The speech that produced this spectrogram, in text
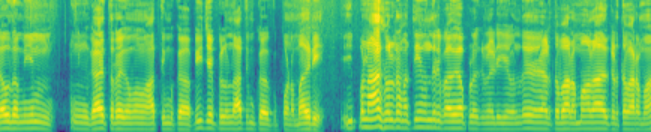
கௌதமியும் ம், காயத்ரி ரகமும் அதிமுக பிஜேபியிலேருந்து அதிமுகவுக்கு போன மாதிரி. இப்போ நான் சொல்கிறேன் மத்திய மந்திரி பாதுகாப்பில் இருக்கிற நடிகை வந்து அடுத்த வாரமா இல்லை அதுக்கு அடுத்த வாரமா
